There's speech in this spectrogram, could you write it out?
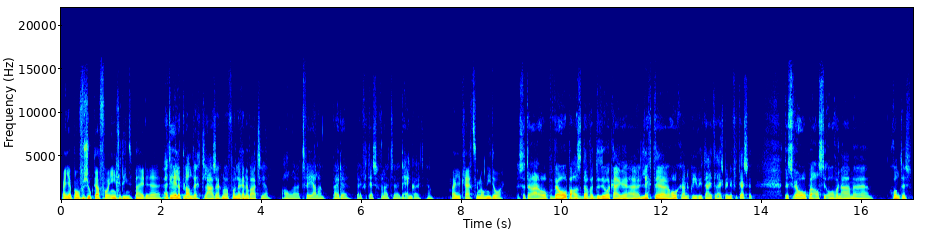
Maar je hebt een verzoek daarvoor ingediend bij de... Het hele plan ligt klaar, zeg maar, voor een renovatie. Ja. Al uh, twee jaar lang bij, de, bij Vitesse vanuit uh, de Enkuit. Ja. Maar je krijgt er nog niet door? Zodra hopen, we hopen als dat we het door krijgen, uh, ligt hoog aan de prioriteitenlijst binnen Vitesse. Dus we hopen als die overname rond is,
